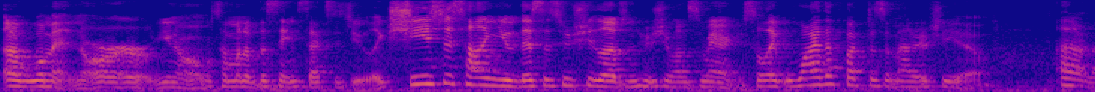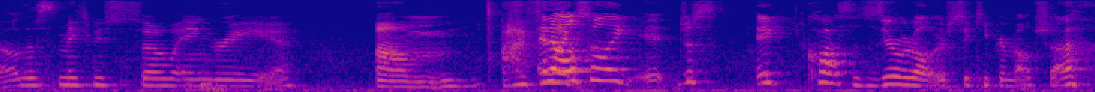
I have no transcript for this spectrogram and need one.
a woman or you know someone of the same sex as you. Like she's just telling you this is who she loves and who she wants to marry. So like, why the fuck does it matter to you? I don't know. This makes me so angry. Um, I feel And like, also, like, it just it costs zero dollars to keep your mouth shut.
